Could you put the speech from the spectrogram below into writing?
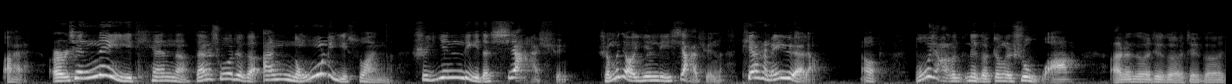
哎，而且那一天呢，咱说这个按农历算呢，是阴历的下旬。什么叫阴历下旬呢？天上没月亮哦，不像那个正月十五啊啊，这个这个这个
